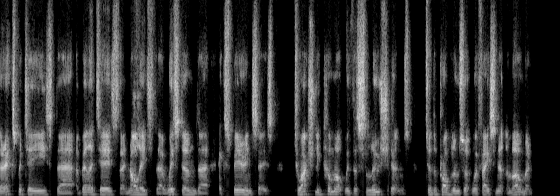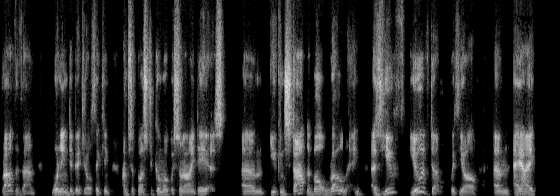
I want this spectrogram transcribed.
their expertise, their abilities, their knowledge, their wisdom, their experiences to actually come up with the solutions to the problems that we're facing at the moment, rather than one individual thinking, I'm supposed to come up with some ideas. Um, you can start the ball rolling as you you have done with your um, AI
